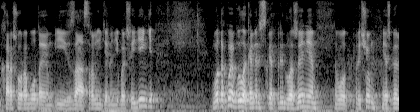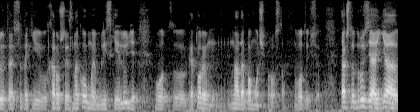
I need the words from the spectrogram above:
хорошо работаем и за сравнительно небольшие деньги, вот такое было коммерческое предложение. Вот, причем, я же говорю, это все-таки хорошие знакомые, близкие люди, вот, которым надо помочь просто. Вот и все. Так что, друзья, я,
